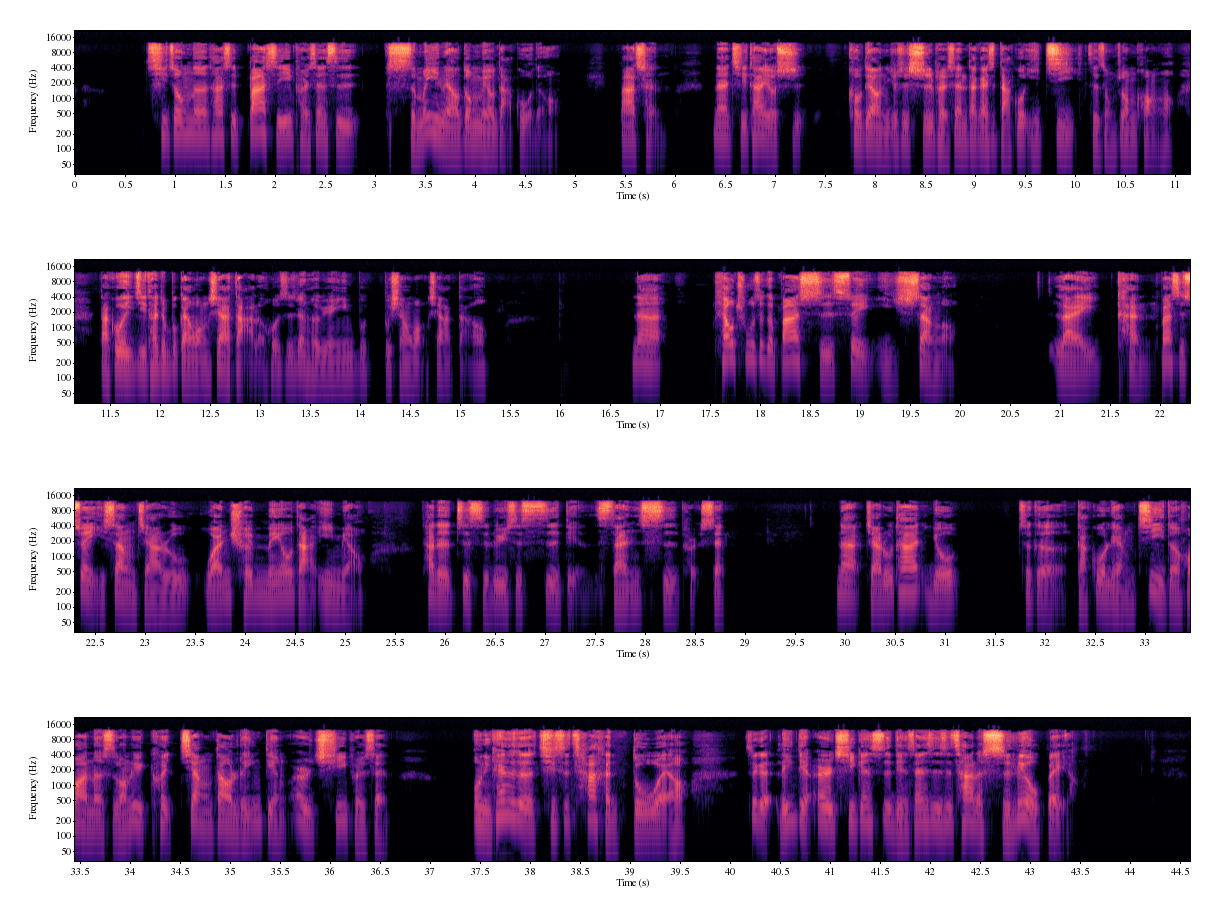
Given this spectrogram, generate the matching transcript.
其中呢，它是八十一 percent 是什么疫苗都没有打过的哦，八成。那其他有十扣掉，你就是十 percent，大概是打过一剂这种状况哦。打过一剂他就不敢往下打了，或是任何原因不不想往下打哦。那挑出这个八十岁以上哦。来看，八十岁以上，假如完全没有打疫苗，他的致死率是四点三四 percent。那假如他有这个打过两剂的话呢，死亡率会降到零点二七 percent。哦，你看这个其实差很多哎哦，这个零点二七跟四点三四是差了十六倍啊。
